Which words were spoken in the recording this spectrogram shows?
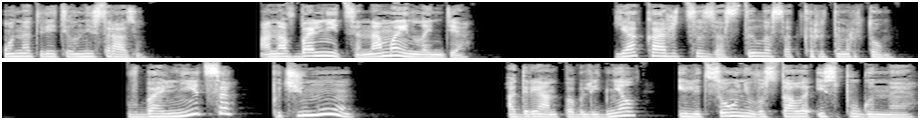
Он ответил не сразу. «Она в больнице, на Мейнленде». Я, кажется, застыла с открытым ртом. «В больнице? Почему?» Адриан побледнел, и лицо у него стало испуганное.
